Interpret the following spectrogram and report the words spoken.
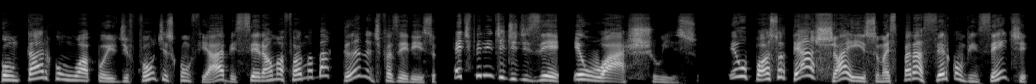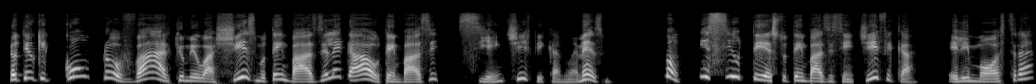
contar com o apoio de fontes confiáveis será uma forma bacana de fazer isso. É diferente de dizer, eu acho isso. Eu posso até achar isso, mas para ser convincente, eu tenho que comprovar que o meu achismo tem base legal, tem base científica, não é mesmo? Bom, e se o texto tem base científica, ele mostra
